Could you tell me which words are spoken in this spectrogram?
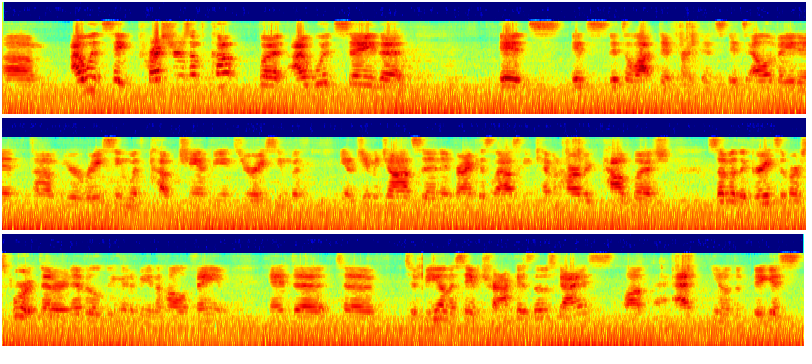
um, I would say pressures of Cup, but I would say that it's it's it's a lot different. It's it's elevated. Um, you're racing with Cup champions. You're racing with you know Jimmie Johnson and Brad Keselowski, Kevin Harvick, Kyle Busch, some of the greats of our sport that are inevitably going to be in the Hall of Fame, and uh, to to be on the same track as those guys on, at you know the biggest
